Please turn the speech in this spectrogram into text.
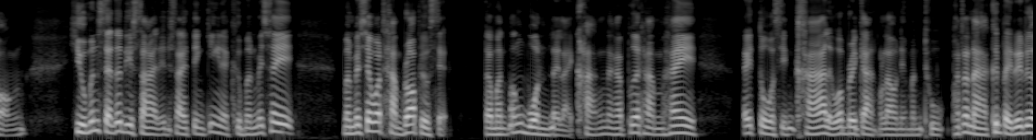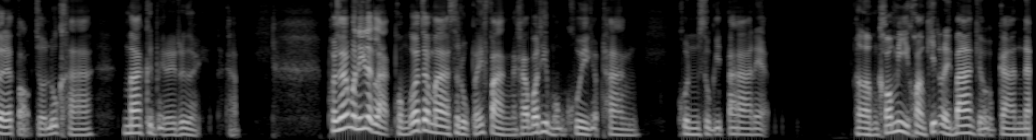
ของ human centered design หรือ design thinking เนี่ยคือมันไม่ใช่มันไม่ใช่ว่าทำรอบเดียวเสร็จ แต่มันต้องวนหลาย ๆ ครั้งนะครับ เพื่อทำให้ไอตัวสินค้าหรือว่าบริการของเราเนี่ยมันถูกพัฒนาขึ้นไปเรื่อยๆและตอบโจทย์ลูกค้ามากขึ้นไปเรื่อยๆนะครับเพราะฉะนั้นวันนี้หลักๆ ผมก็จะมาสรุปให้ฟังนะครับ ว่าที่ผมคุยกับทางคุณสุกิตาเนี่ยเเขามีความคิดอะไรบ้างเกี่ยวกับการน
